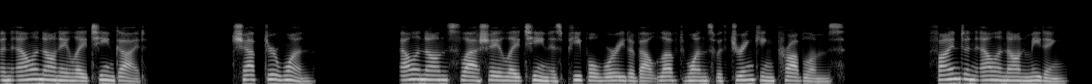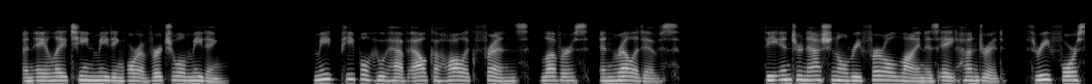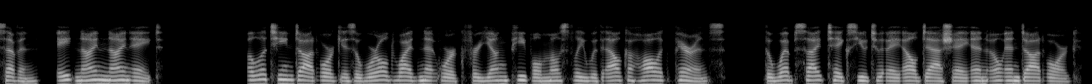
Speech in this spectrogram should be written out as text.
An Al-Anon Alateen Guide. Chapter 1 Al-Anon slash Alateen is people worried about loved ones with drinking problems. Find an Al-Anon meeting, an Alateen meeting or a virtual meeting. Meet people who have alcoholic friends, lovers, and relatives. The international referral line is 800 347 8998. Alateen.org is a worldwide network for young people mostly with alcoholic parents, the website takes you to al-anon.org.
